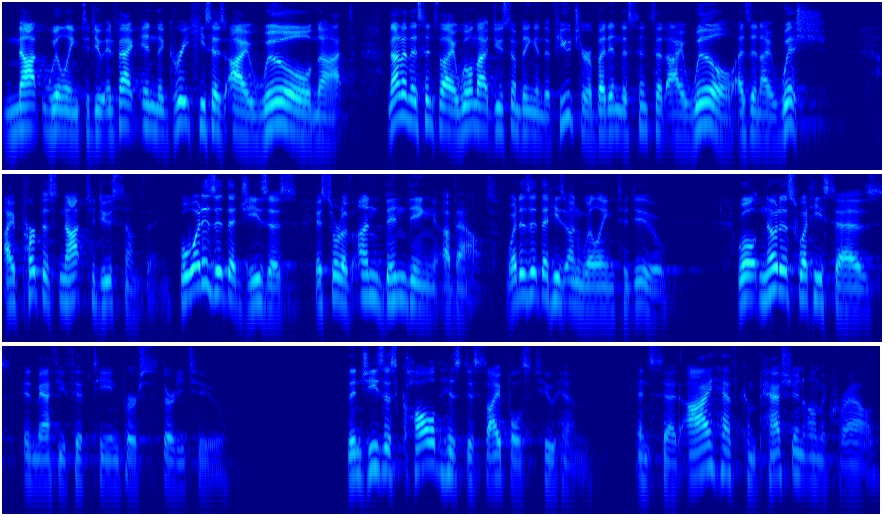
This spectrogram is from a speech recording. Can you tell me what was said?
not willing to do? In fact, in the Greek, he says, I will not. Not in the sense that I will not do something in the future, but in the sense that I will, as in I wish. I purpose not to do something. Well, what is it that Jesus is sort of unbending about? What is it that he's unwilling to do? Well, notice what he says in Matthew 15, verse 32. Then Jesus called his disciples to him and said, I have compassion on the crowd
